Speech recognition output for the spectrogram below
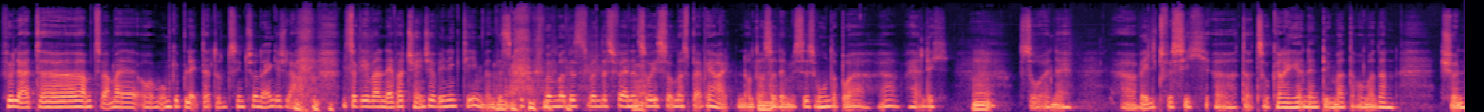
viele Leute äh, haben zweimal um- umgeblättert und sind schon eingeschlafen. Ich sage immer, never change a winning team. Wenn das, gibt, wenn, man das, wenn das für einen so ist, soll man es beibehalten. Und außerdem ist es wunderbar, ja, herrlich, so eine äh, Welt für sich da zu kreieren, in die man, wo man dann schön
